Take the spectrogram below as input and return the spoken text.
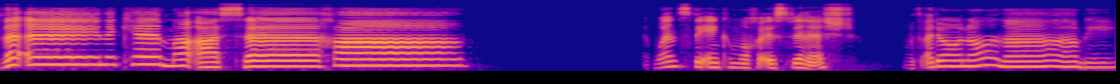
And once the Ein kamocha is finished, with Adonai,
